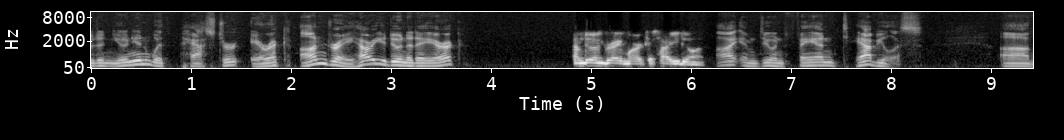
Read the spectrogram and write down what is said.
Student Union with Pastor Eric Andræ. How are you doing today, Eric? I'm doing great, Marcus. How are you doing? I am doing fantabulous. Uh,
